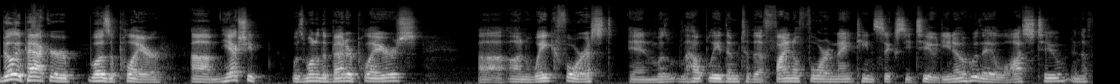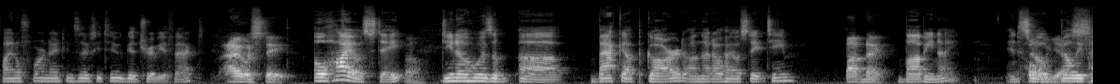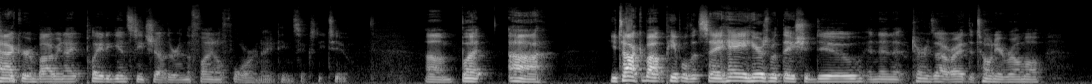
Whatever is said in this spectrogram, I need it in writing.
Billy Packer was a player. Um, he actually was one of the better players uh, on Wake Forest and was helped lead them to the Final Four in 1962. Do you know who they lost to in the Final Four in 1962? Good trivia fact. Iowa State. Ohio State. Oh. Do you know who was a uh, backup guard on that Ohio State team? Bob Knight. Bobby Knight. And so Oh, yes. Billy Packer and Bobby Knight played against each other in the Final Four in 1962. Um, but uh, you talk about people that say, hey, here's what they should do. And then it turns out, right, the Tony Romo.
